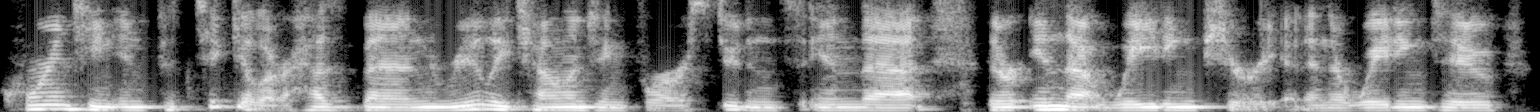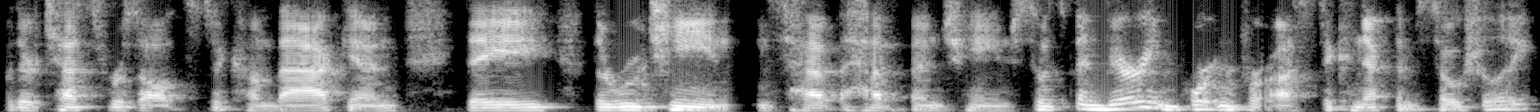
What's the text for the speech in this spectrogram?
quarantine in particular has been really challenging for our students in that they're in that waiting period and they're waiting to for their test results to come back and they the routines have have been changed. So it's been very important for us to connect them socially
